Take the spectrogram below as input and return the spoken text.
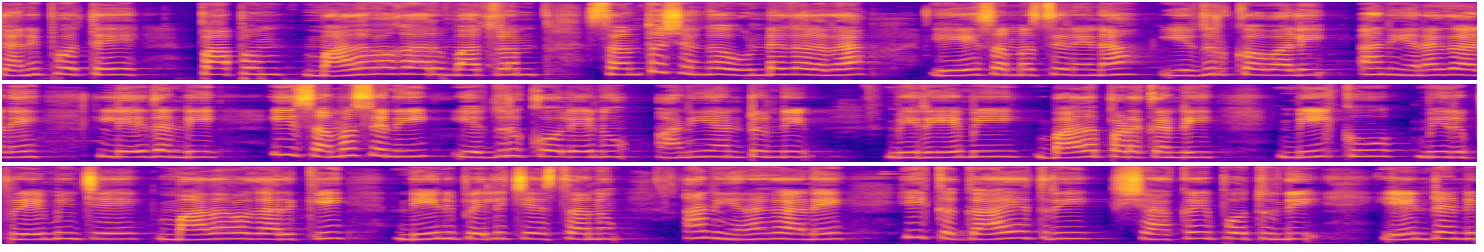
చనిపోతే పాపం మాధవ గారు మాత్రం సంతోషంగా ఉండగలరా? ఏ సమస్యనైనా ఎదుర్కోవాలి అని అనగానే లేదండి ఈ సమస్యని ఎదుర్కోలేను అని అంటుంది. మీరేమీ బాధపడకండి మీకు మీరు ప్రేమించే మాధవ గారికి నేను పెళ్ళి చేస్తాను అని అనగానే ఇక గాయత్రి షాక్ అయిపోతుంది. ఏంటండి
